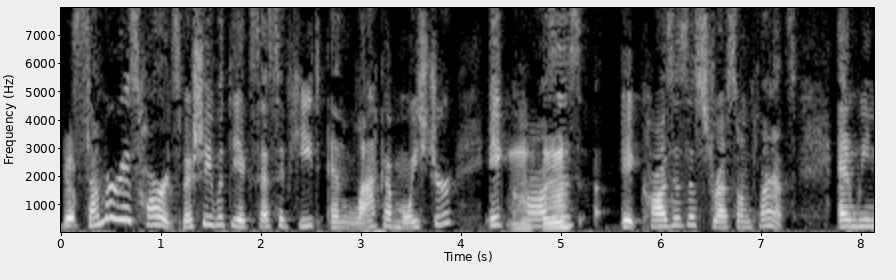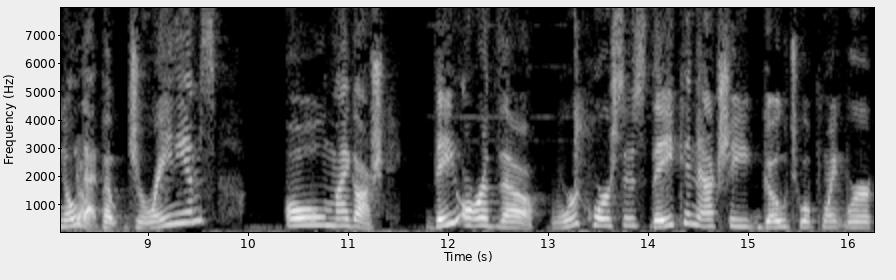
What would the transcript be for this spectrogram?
Yep. Summer is hard, especially with the excessive heat and lack of moisture. It Mm-hmm. causes it causes a stress on plants, and we know that. But geraniums, oh my gosh, they are the workhorses. They can actually go to a point where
